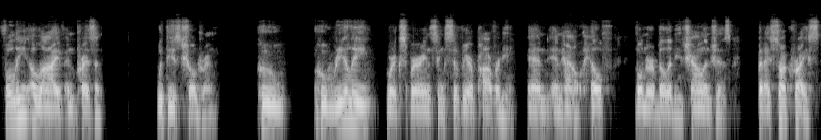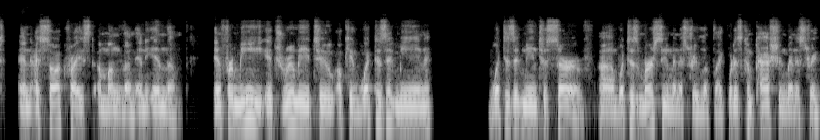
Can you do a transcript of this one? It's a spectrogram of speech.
fully alive and present with these children who who really were experiencing severe poverty and and how health vulnerability challenges but i saw christ and i saw christ among them and in them and for me it drew me to okay what does it mean what does it mean to serve? Um, what does mercy ministry look like? What is compassion ministry?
